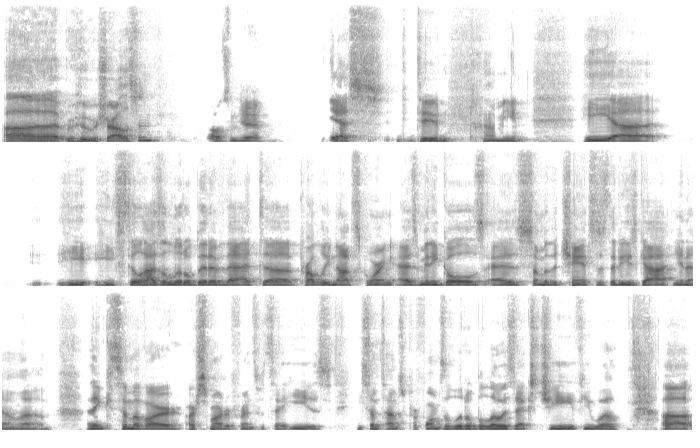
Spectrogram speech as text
Uh, who? Charleston? Charleston, yeah. Yes, dude. I mean, he uh, he he still has a little bit of that. Uh, probably not scoring as many goals as some of the chances that he's got. You know, um, I think some of our our smarter friends would say he is he sometimes performs a little below his xG, if you will. Uh,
